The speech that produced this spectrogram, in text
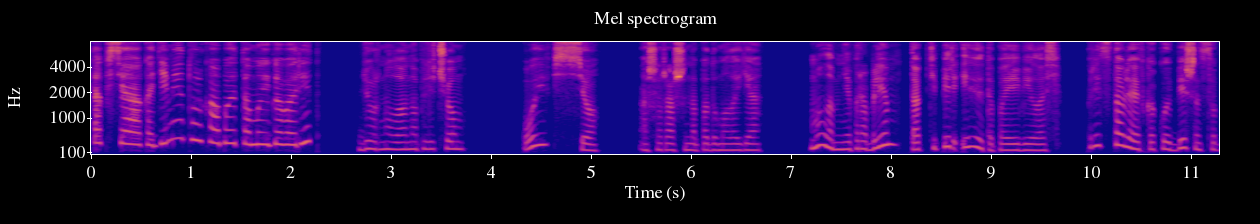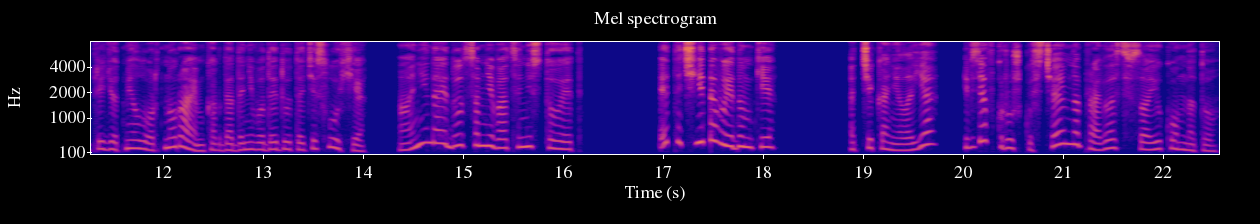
«Так вся Академия только об этом и говорит», — дернула она плечом. «Ой, все, ошарашенно подумала я. «Мало мне проблем, так теперь и это появилось. Представляю, в какое бешенство придет милорд Нураем, когда до него дойдут эти слухи. А они дойдут, сомневаться не стоит. Это чьи-то выдумки», — отчеканила я и, взяв кружку с чаем, направилась в свою комнату.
